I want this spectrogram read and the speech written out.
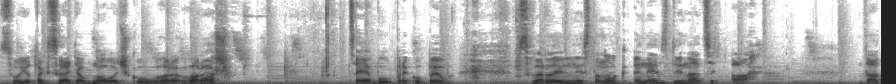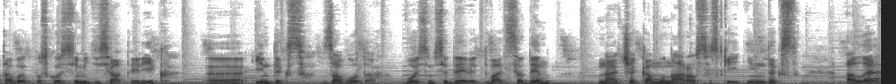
свою, так сказати, обновочку в гараж. Це я був прикупив сверлильний станок NS12A. Дата випуску 70-й рік. Е, індекс завода 8921, наче Камунаровський індекс, але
